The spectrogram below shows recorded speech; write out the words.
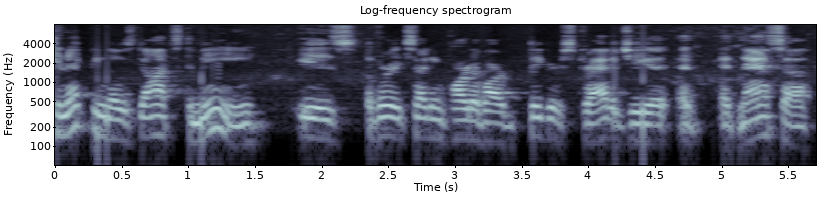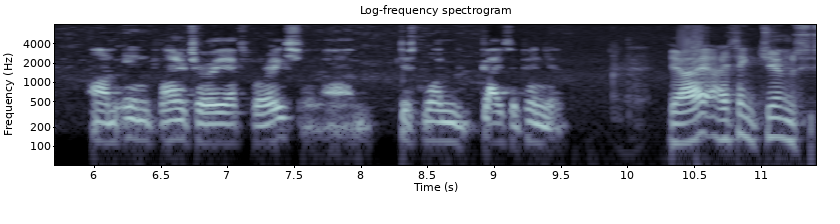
connecting those dots to me is a very exciting part of our bigger strategy at, at, at NASA um, in planetary exploration. Um, just one guy's opinion. Yeah, I, I, think Jim's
